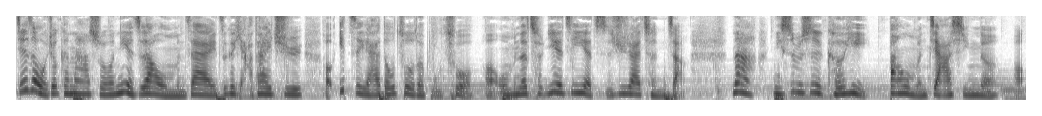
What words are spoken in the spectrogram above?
接着我就跟他说，你也知道我们在这个亚太区，哦，一直以来都做得不错，哦，我们的业绩也持续在成长，那你是不是可以帮我们加薪呢？哦。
